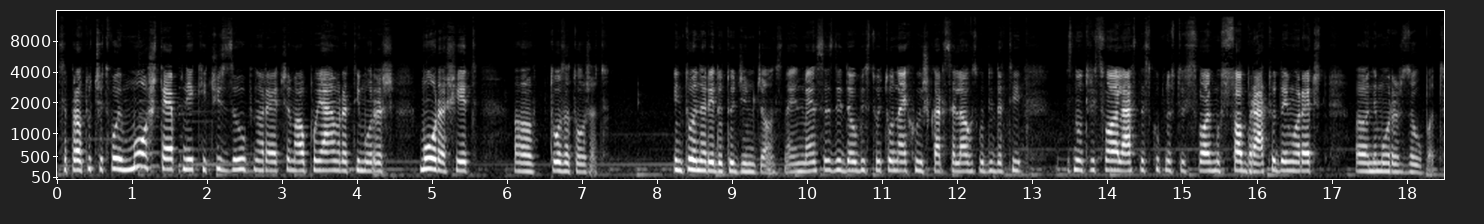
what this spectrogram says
Se pravi, tudi če tvoj mož tep neki čist zaupno reče, malo pojamrati, moraš, moraš jeti uh, to zatožati. In to je naredil tudi Jim Jones. Ne? In meni se zdi, da v bistvu je to najhujše, kar se lahko zgodi, da ti znotraj svoje lastne skupnosti, svojemu sobratu, da jim rečeš, uh, ne moreš zaupati.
